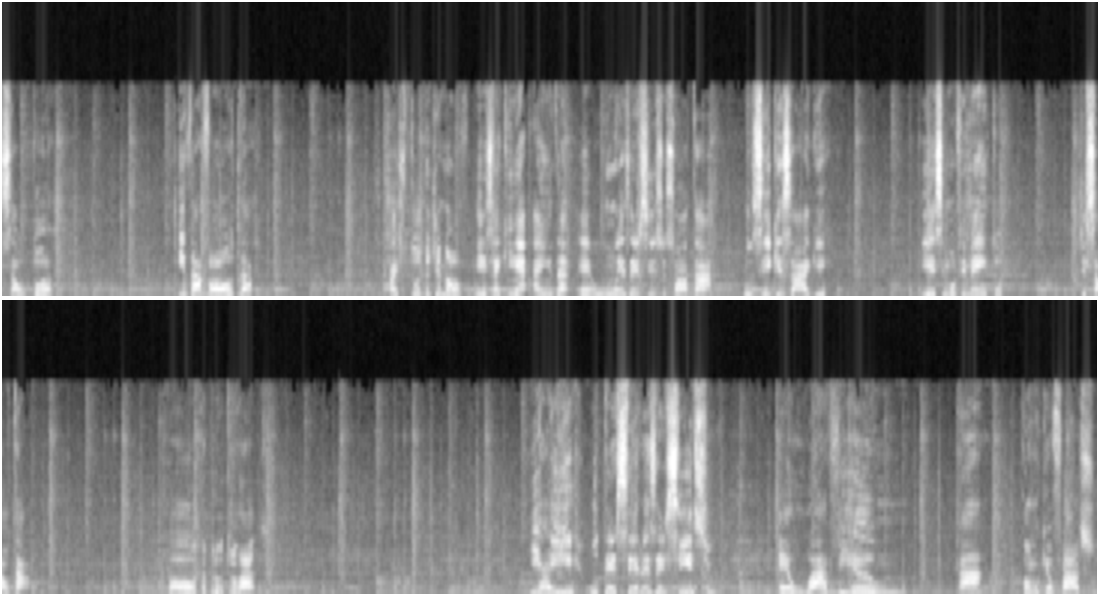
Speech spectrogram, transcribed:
Saltou e dá volta. Faz tudo de novo. Esse aqui é, ainda é um exercício só, tá? O zigue-zague e esse movimento de saltar. Volta para o outro lado. E aí, o terceiro exercício é o avião, tá? Como que eu faço?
